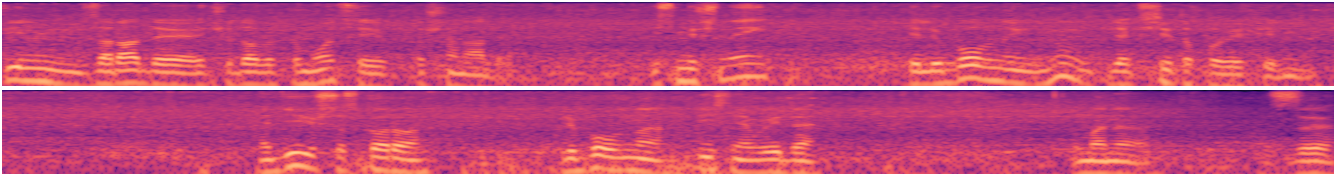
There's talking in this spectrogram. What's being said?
фільм заради чудових емоцій, то що треба. І смішний, і любовний, ну, як всі топові фільми. Надіюсь, що скоро любовна пісня вийде у мене з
